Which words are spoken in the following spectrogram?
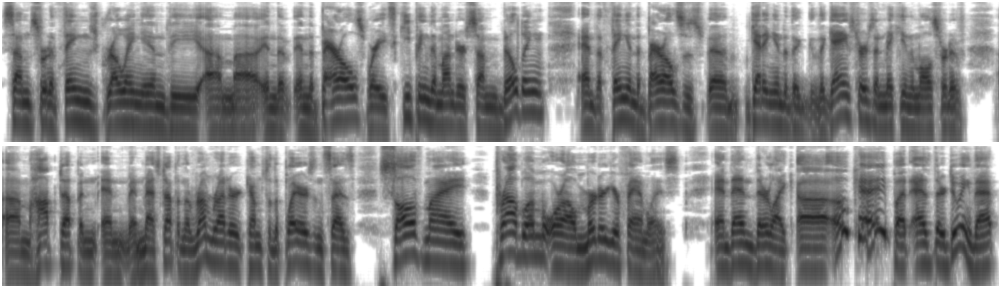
some sort of things growing in the, um, uh, in the, in the barrels where he's keeping them under some building and the thing in the barrels is, uh, getting into the, the gangsters and making them all sort of, um, hopped up and, and, and messed up. And the rum runner comes to the players and says, solve my problem or I'll murder your families. And then they're like, uh, okay. But as they're doing that,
